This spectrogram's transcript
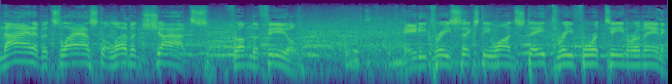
nine of its last 11 shots from the field. 83-61 State, 3:14 remaining.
